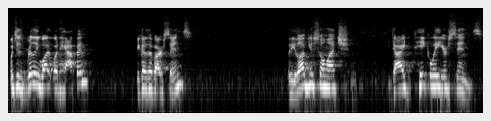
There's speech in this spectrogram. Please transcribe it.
which is really what would happen because of our sins. But he loved you so much, he died to take away your sins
